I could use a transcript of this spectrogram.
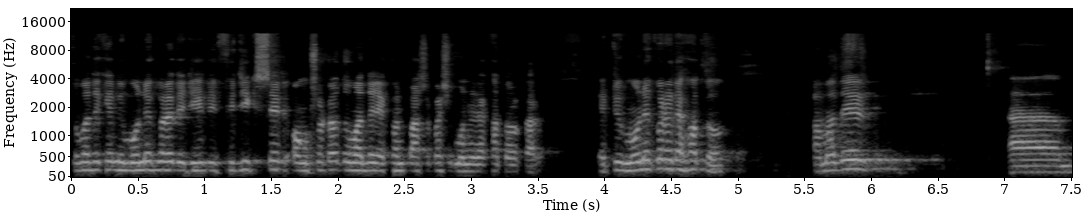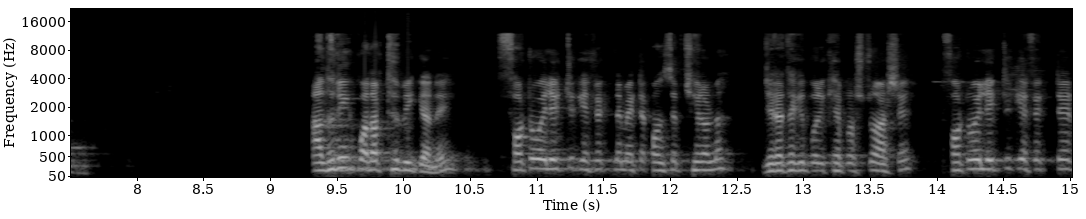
তোমাদেরকে আমি মনে করে দিই যেহেতু ফিজিক্সের অংশটা তোমাদের এখন পাশাপাশি মনে রাখা দরকার। একটু মনে করে দেখো তো আমাদের আম, আধুনিক পদার্থবিজ্ঞানে ফটো ইলেকট্রিক এফেক্ট নামে একটা কনসেপ্ট ছিল না যেটা থেকে পরীক্ষায় প্রশ্ন আসে। ফটো ইলেকট্রিক এফেক্টের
